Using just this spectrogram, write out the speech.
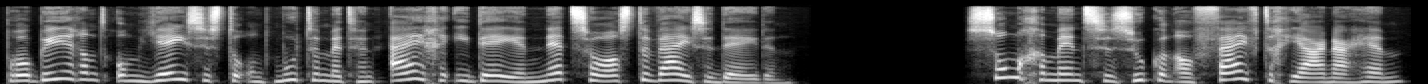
proberend om Jezus te ontmoeten met hun eigen ideeën, net zoals de wijzen deden. Sommige mensen zoeken al 50 jaar naar Hem,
